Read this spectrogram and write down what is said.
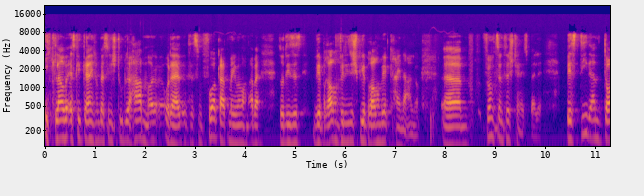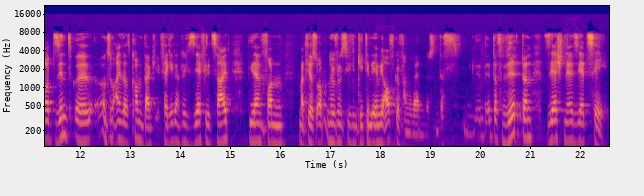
ich glaube, es geht gar nicht um, dass sie ein Studio haben oder, oder das im Vorgarten mal jemand machen, aber so dieses, wir brauchen für dieses Spiel, brauchen wir, keine Ahnung, ähm, 15 Tischtennisbälle bis die dann dort sind äh, und zum Einsatz kommen, da vergeht natürlich sehr viel Zeit, die dann von Matthias Oppenhövel und Stephen Keating irgendwie aufgefangen werden müssen. Das, das wirkt dann sehr schnell sehr zäh.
